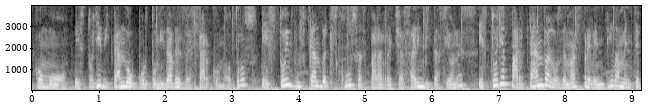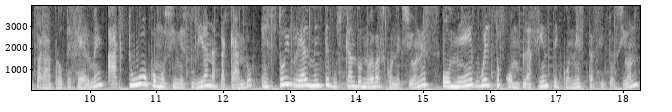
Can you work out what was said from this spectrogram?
como ¿estoy evitando oportunidades de estar con otros? ¿Estoy buscando excusas para rechazar invitaciones? ¿Estoy apartando a los demás preventivamente para protegerme? ¿Actúo como si me estuvieran atacando? ¿Estoy realmente buscando nuevas conexiones? ¿O me he vuelto complaciente con esta situación?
